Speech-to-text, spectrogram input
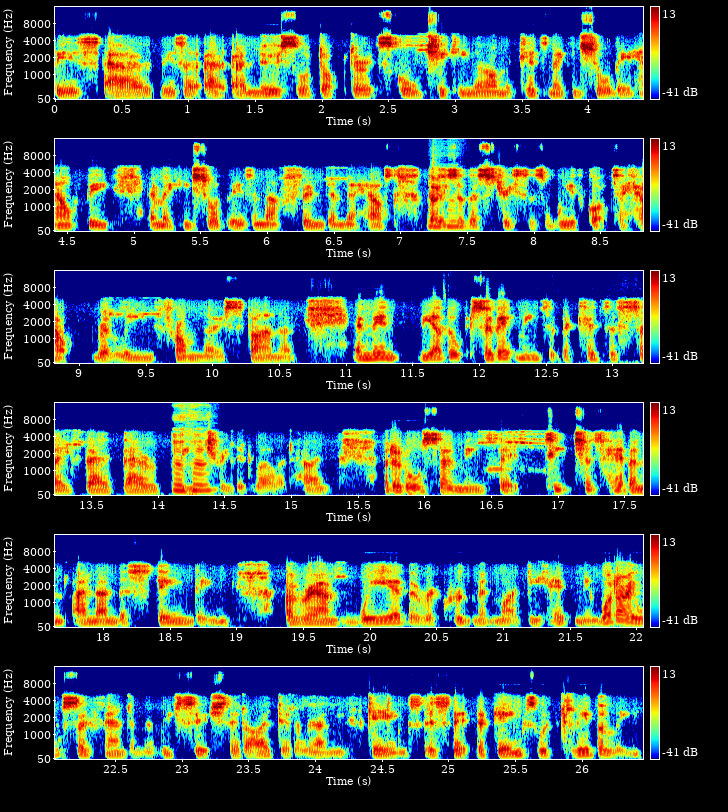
there's uh, there's a, a, nurse or doctor at school checking in on the kids, making sure they're healthy, and making sure there's enough food in the house. Those mm-hmm. are the stresses we've got to help relieve from those whānau. And then the other, so that means that the kids are safe, they're, they're mm-hmm. being treated well at home. But it also means that teachers have an, an understanding around where the recruitment might be happening. What I also found in the research that I did around youth gangs is that the gangs were cleverly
